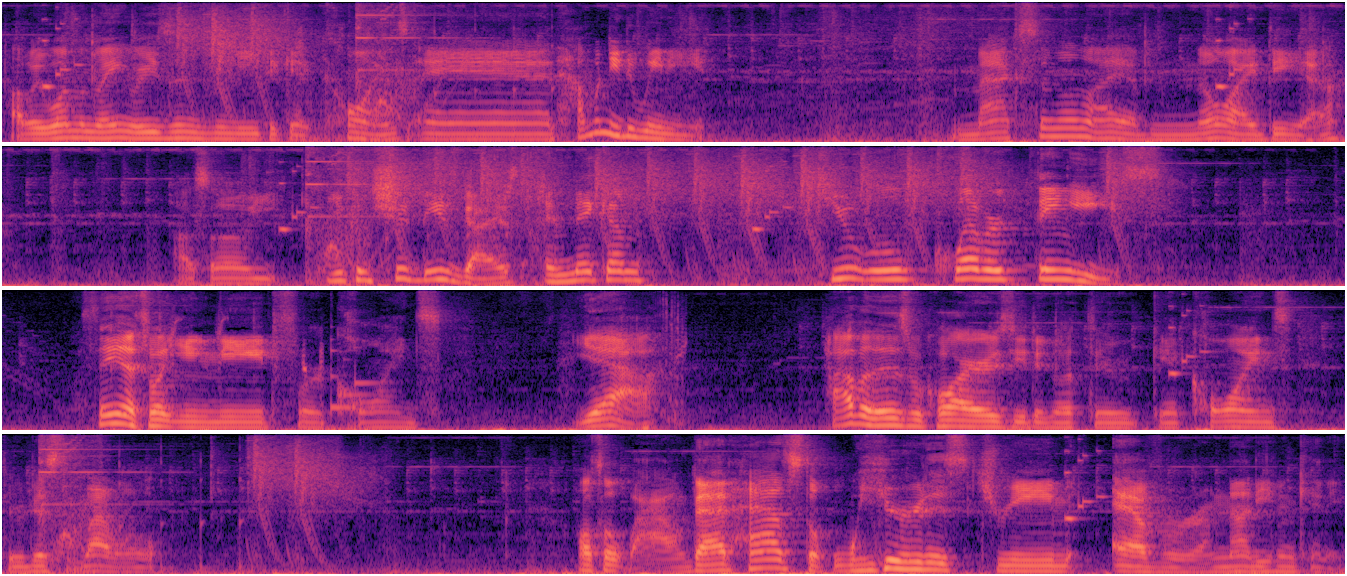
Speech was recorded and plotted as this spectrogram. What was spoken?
Probably one of the main reasons you need to get coins. And how many do we need? Maximum, I have no idea. Also, you can shoot these guys and make them cute little clever thingies. I think that's what you need for coins. Yeah. Half of this requires you to go through, get coins through this level. Also, wow, Dad has the weirdest dream ever. I'm not even kidding.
